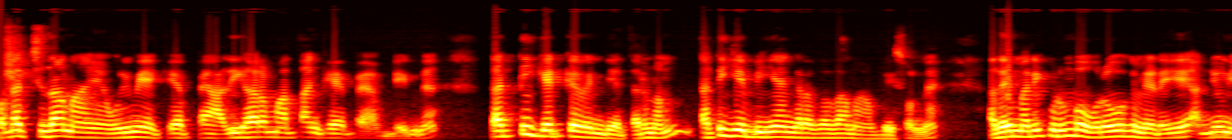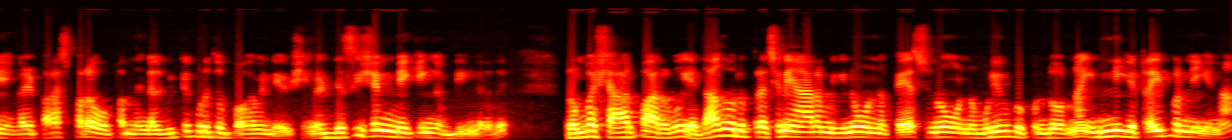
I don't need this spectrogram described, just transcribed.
உடைச்சு தான் நான் என் உரிமையை கேட்பேன் அதிகாரமா தான் கேட்பேன் அப்படின்னு தட்டி கேட்க வேண்டிய தருணம். தட்டி கேட்பீங்கிறத தான் நான் அப்படி சொன்னேன். அதே மாதிரி குடும்ப உறவுகளிடையே அந்யோன்யங்கள் பரஸ்பர ஒப்பந்தங்கள் விட்டு கொடுத்து போக வேண்டிய விஷயங்கள் டிசிஷன் மேக்கிங் அப்படிங்கிறது ரொம்ப ஷார்ப்பாக இருக்கும். ஏதாவது ஒரு பிரச்சனையை ஆரம்பிக்கணும் ஒன்று பேசணும் ஒன்று முடிவுக்கு கொண்டு வரணும்னா இன்னைக்கு ட்ரை பண்ணீங்கன்னா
